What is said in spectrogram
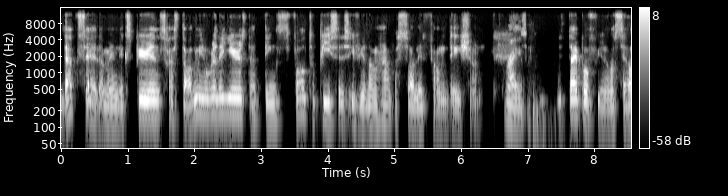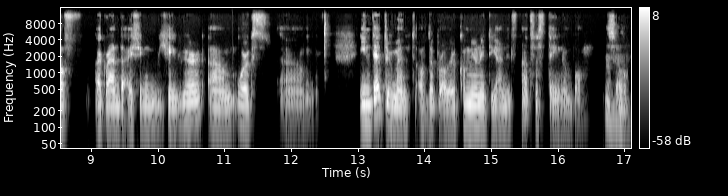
that said, I mean, experience has taught me over the years that things fall to pieces if you don't have a solid foundation. Right. So this type of, you know, self-aggrandizing behavior um, works um, in detriment of the broader community, and it's not sustainable. hmm So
